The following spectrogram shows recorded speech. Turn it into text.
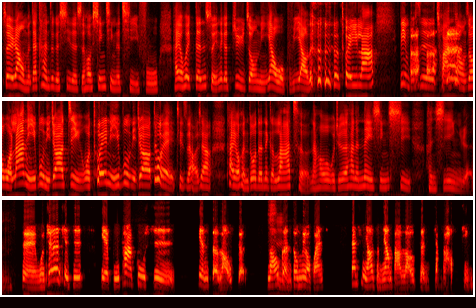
所以让我们在看这个戏的时候，心情的起伏，还有会跟随那个剧中你要我不要的 推拉。并不是传统说，我拉你一步你就要进，我推你一步你就要退。其实好像他有很多的那个拉扯，然后我觉得他的内心戏很吸引人。对，我觉得其实也不怕故事变得老梗，老梗都没有关系，但是你要怎么样把老梗讲得好听。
